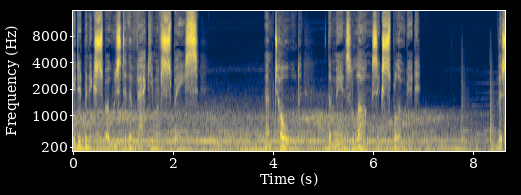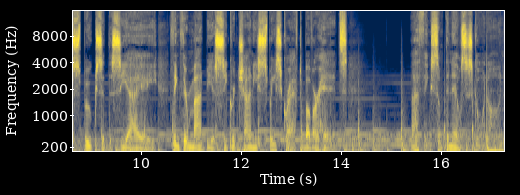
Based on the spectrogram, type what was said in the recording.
it had been exposed to the vacuum of space. I'm told the man's lungs exploded. The spooks at the CIA think there might be a secret Chinese spacecraft above our heads. I think something else is going on.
